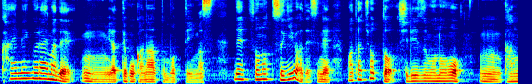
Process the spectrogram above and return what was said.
回目ぐらいまで、うん、やっていこうかなと思っています。で、その次はですね、またちょっとシリーズものを、うん、考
